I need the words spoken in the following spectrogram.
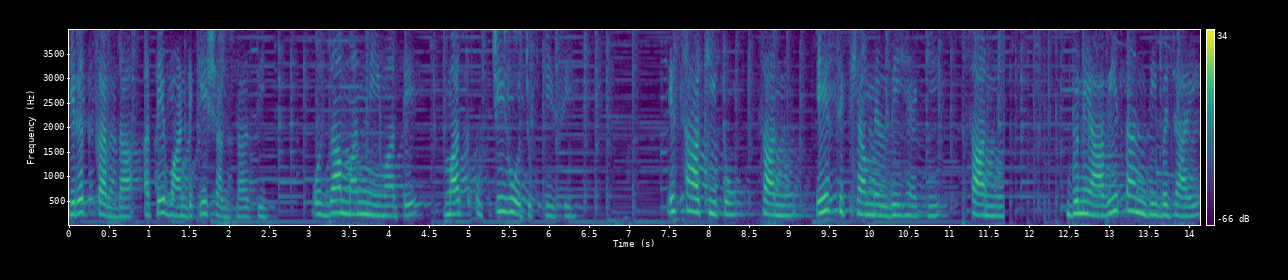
ਕਿਰਤ ਕਰਦਾ ਅਤੇ ਵੰਡ ਕੇ ਛਕਦਾ ਸੀ। ਉਸ ਦਾ ਮਨ ਨੀਵਾ ਤੇ ਮਤ ਉੱਚੀ ਹੋ ਚੁੱਕੀ ਸੀ। ਇਸ ਸਾਖੀ ਤੋਂ ਸਾਨੂੰ ਇਹ ਸਿੱਖਿਆ ਮਿਲਦੀ ਹੈ ਕਿ ਸਾਨੂੰ ਦੁਨਿਆਵੀ ਧਨ ਦੀ ਬਜਾਏ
